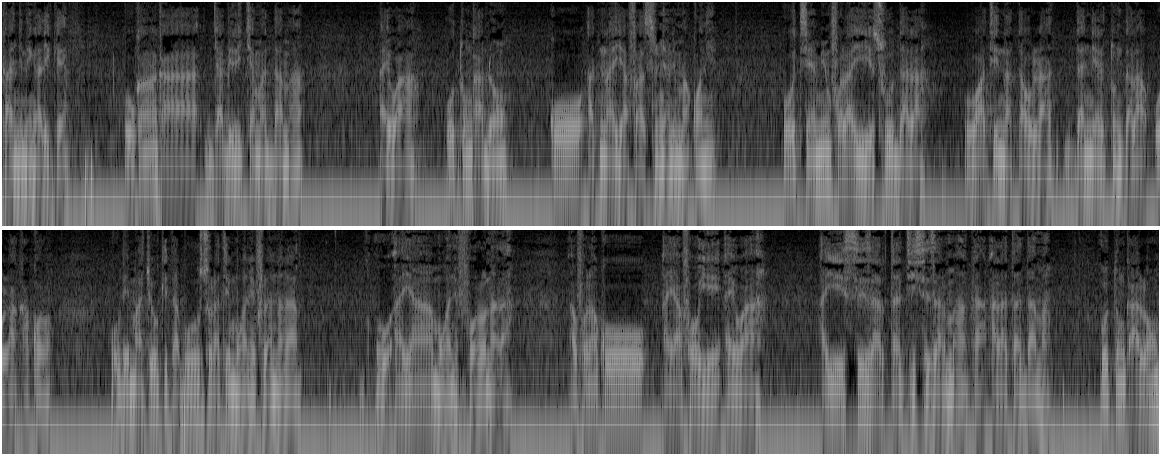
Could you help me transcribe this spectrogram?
ka ɲininkali kɛ o ka kan ka jaabili caman d'a ma ayiwa o tun k'a dɔn ko a tɛna yafa sonyali ma kɔni o tiɲɛ min fɔla yesu da la wagati nataw la daniyɛli tun dala o la ka kɔrɔ o bɛ matiw kitabu surati mugani filanan la o aya mugani fɔlɔnan la a fɔla ko a y'a fɔ o ye ayiwa a ye sezar ta di sezar ma ka ala ta d'a ma o tun k'a lɔn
